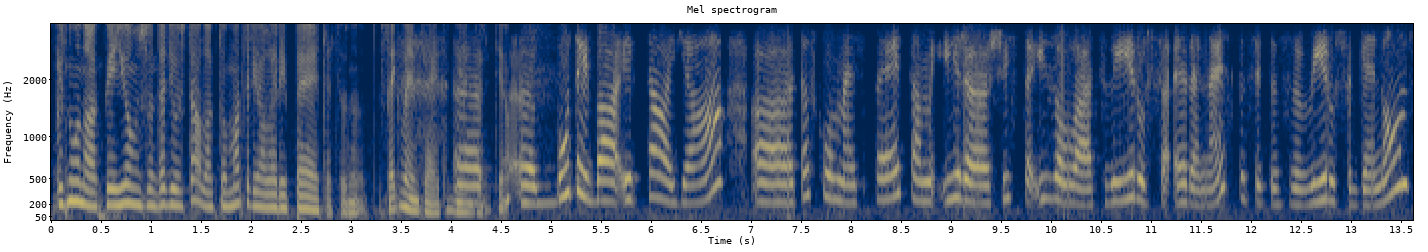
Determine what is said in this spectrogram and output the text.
kas nonāk pie jums, un tad jūs tālāk to materiālu arī pētat un sekvencējat un izdarat, jā? Uh, būtībā ir tā, jā. Tas, ko mēs pētam, ir šis izolēts vīrusa RNS, tas ir tas vīrusa genoms,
